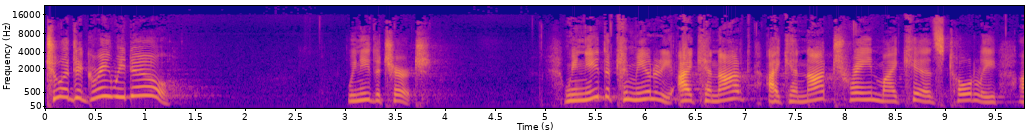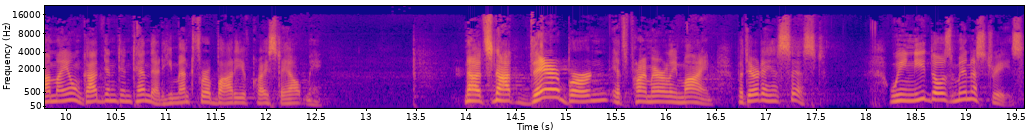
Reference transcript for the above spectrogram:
To a degree, we do. We need the church. We need the community. I cannot, I cannot train my kids totally on my own. God didn't intend that. He meant for a body of Christ to help me. Now, it's not their burden, it's primarily mine, but they're to assist. We need those ministries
